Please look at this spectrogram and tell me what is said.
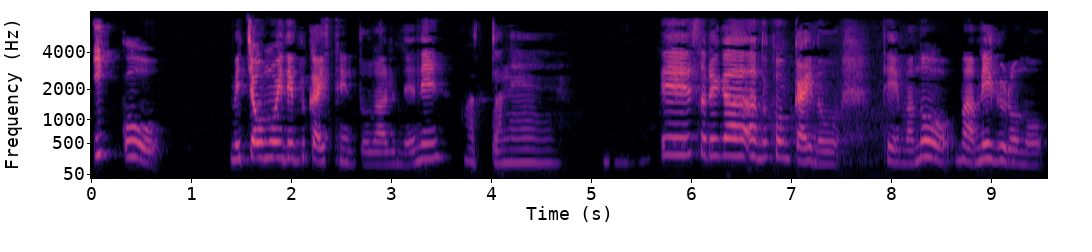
一個、めっちゃ思い出深い銭湯があるんだよね。あったね。で、それが、あの、今回のテーマの、まあ、目黒の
